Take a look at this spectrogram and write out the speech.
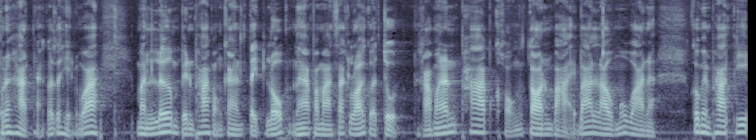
พฤหัสนะก็จะเห็นว่ามันเริ่มเป็นภาพของการติดลบนะฮะประมาณสักร้อยกว่าจุดนะครับเพราะฉะนั้นภาพของตอนบ่ายบ้านเราเมื่อวานนะก็เป็นภาพที่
